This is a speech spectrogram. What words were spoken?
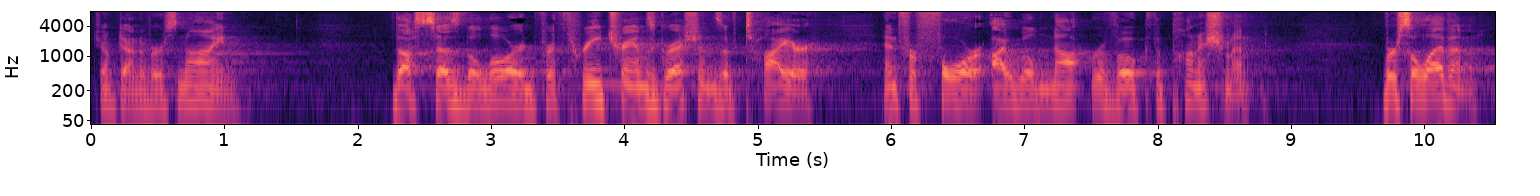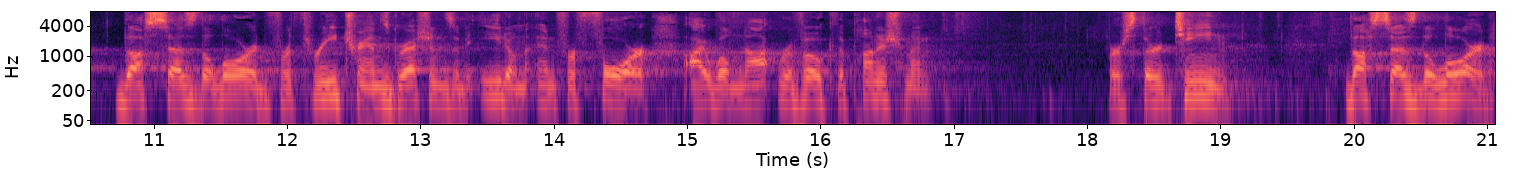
Jump down to verse 9. Thus says the Lord, for three transgressions of Tyre, and for four, I will not revoke the punishment. Verse 11. Thus says the Lord, for three transgressions of Edom, and for four, I will not revoke the punishment. Verse 13. Thus says the Lord,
